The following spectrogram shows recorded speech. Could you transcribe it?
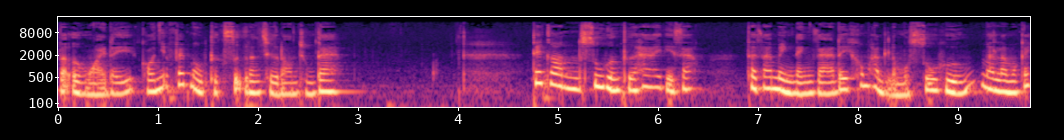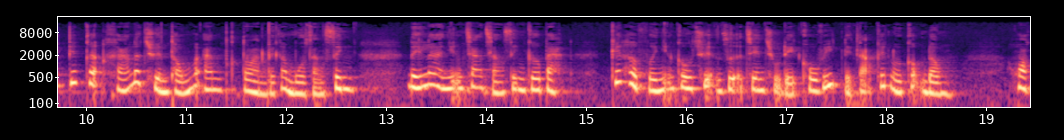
và ở ngoài đấy có những phép màu thực sự đang chờ đón chúng ta Thế còn xu hướng thứ hai thì sao? Thật ra mình đánh giá đây không hẳn là một xu hướng mà là một cách tiếp cận khá là truyền thống và an toàn với cả mùa Giáng sinh. Đấy là những trang Giáng sinh cơ bản, kết hợp với những câu chuyện dựa trên chủ đề Covid để tạo kết nối cộng đồng. Hoặc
